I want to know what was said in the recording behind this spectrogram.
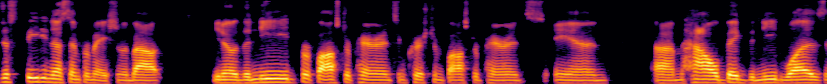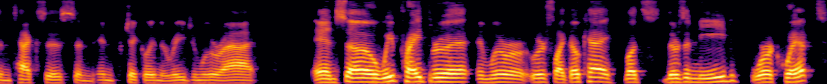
just feeding us information about, you know, the need for foster parents and Christian foster parents and um, how big the need was in Texas and, and particularly in the region we were at. And so we prayed through it and we were, we were just like, okay, let's, there's a need, we're equipped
